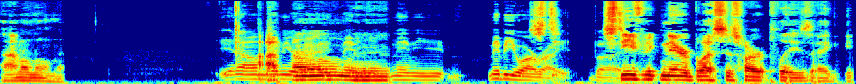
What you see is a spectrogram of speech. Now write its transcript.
I don't know, man. You know, maybe you're right. Maybe, maybe, maybe you are right. But Steve McNair, bless his heart, plays like.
